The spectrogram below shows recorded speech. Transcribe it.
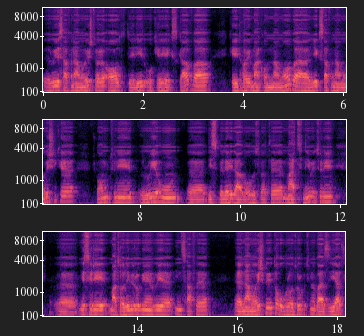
روی صفحه نمایش داره Alt, Delete, OK, Escape و کلیدهای مکان نما و یک صفحه نمایشی که شما می‌تونید روی اون دیسپلی در واقع به صورت متنی می‌تونید یه سری مطالبی رو بیاین روی این صفحه نمایش بدین تا اپراتور بتونه وضعیت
